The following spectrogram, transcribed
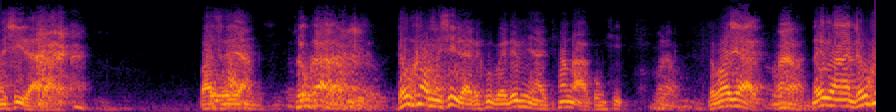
မရှိတာလားဘာဆိုရဒုက္ခလားဒုက္ခမရှိတာတခုပဲဒီပြင်ချမ်းသာအကုန်ရှိမှန်ပါသဘောကျလားမှန်ပါနိဗ္ဗာန်ဒုက္ခ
